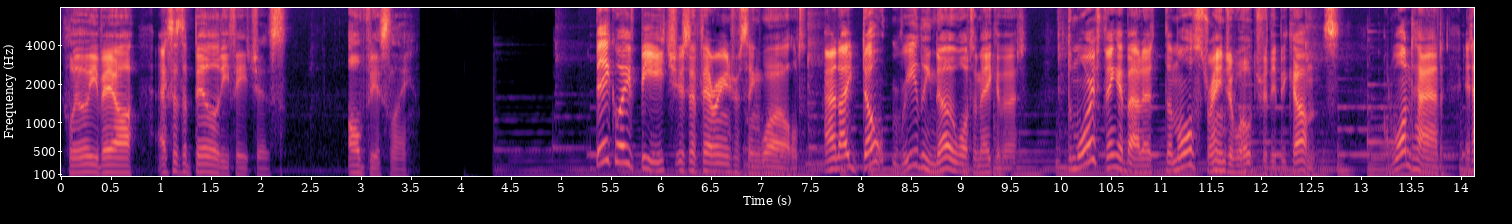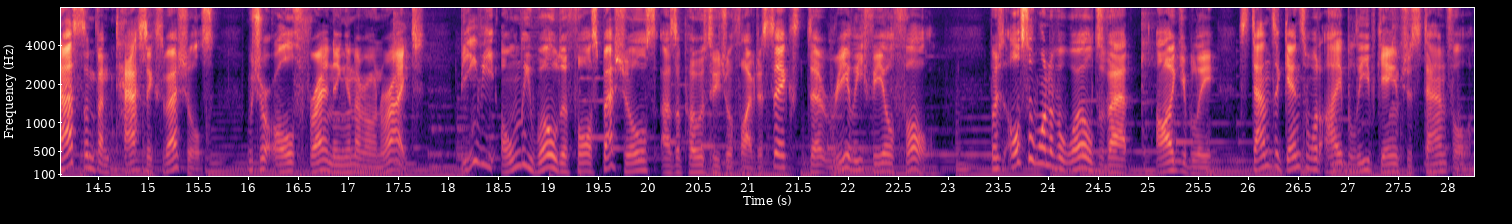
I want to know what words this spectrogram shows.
Clearly they are accessibility features. Obviously. Big Wave Beach is a very interesting world, and I don't really know what to make of it. The more I think about it, the more strange a world truly becomes. On one hand, it has some fantastic specials, which are all threatening in their own right, being the only world of 4 specials, as opposed to usual 5 to 6, that really feel full. But it's also one of the worlds that, arguably, stands against what I believe games should stand for.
